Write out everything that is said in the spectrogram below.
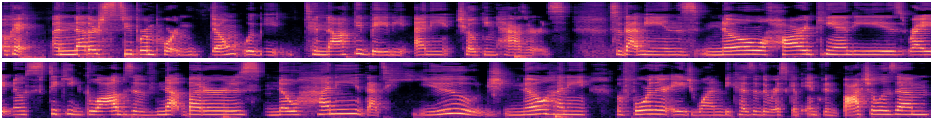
Okay, another super important don't would be to not give baby any choking hazards. So that means no hard candies, right? No sticky globs of nut butters, no honey. That's huge. No honey before their age one because of the risk of infant botulism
